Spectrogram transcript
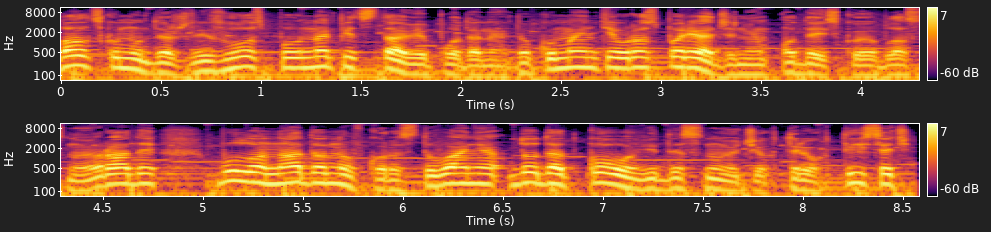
Балтському держлісгоспу на підставі поданих документів розпорядженням Одеської обласної ради було надано в користування додатково від існуючих трьох тисяч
